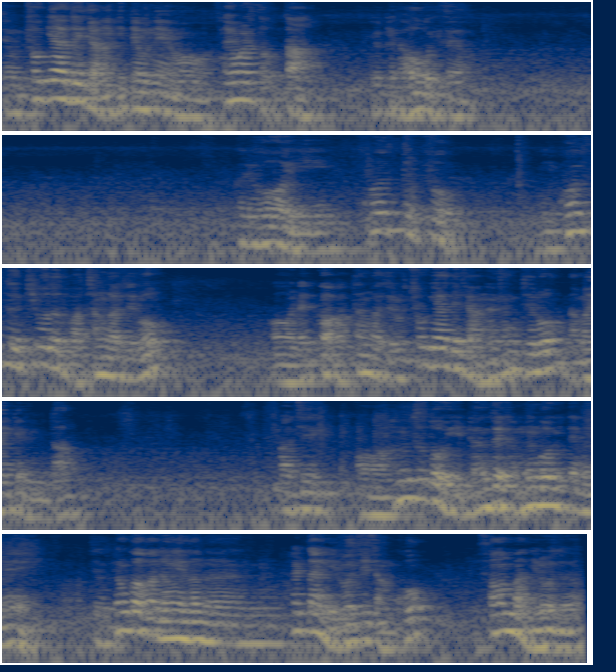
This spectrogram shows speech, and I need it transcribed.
지금 초기화되지 않았기 때문에 어, 사용할 수 없다 이렇게 나오고 있어요. 그리고 이 콘스트 푸, 이 콘스트 키워드도 마찬가지로 어, 렛과 마찬가지로 초기화되지 않은 상태로 남아있게 됩니다. 아직 어, 함수도 이 변수에 적는 거기 때문에 지금 평가 과정에서는 할당이 이루어지지 않고 선언만 이루어져요.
